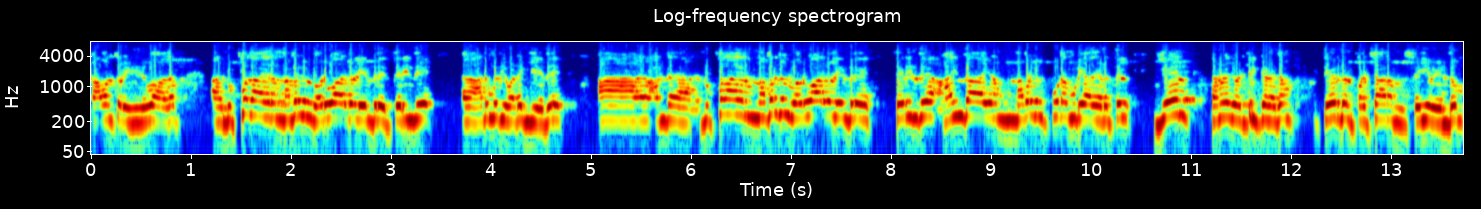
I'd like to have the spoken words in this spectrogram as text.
காவல்துறை நிர்வாகம் முப்பதாயிரம் நபர்கள் வருவார்கள் என்று தெரிந்து அனுமதி வழங்கியது. ஆஹ், அந்த முப்பதாயிரம் நபர்கள் வருவார்கள் என்று தெரிந்து ஐந்தாயிரம் நபர்கள் கூட முடியாத இடத்தில் ஏன் தமிழக வெற்றி கழகம் தேர்தல் பிரச்சாரம் செய்ய வேண்டும்?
